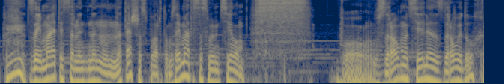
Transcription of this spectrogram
займайтеся не, не, ну, не те, що спортом, займайтеся своїм тілом. Бо в здоровому тілі здоровий дух.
